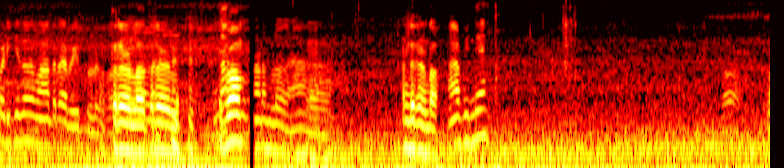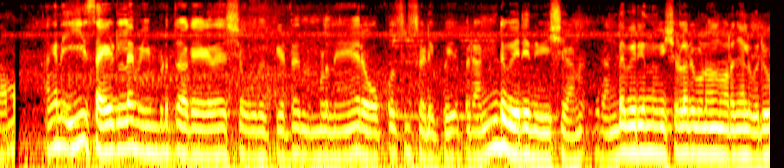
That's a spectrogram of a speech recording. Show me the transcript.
പഠിക്കുന്നത് മാത്രമേ അറിയത്തുള്ളൂ. അത്രേ ഉള്ളു അത്രേ ഉള്ളു. ഇപ്പം ആ. ആ, കണ്ടിട്ടുണ്ടോ? പിന്നെ? അങ്ങനെ ഈ സൈഡിലെ മീൻപിടുത്തമൊക്കെ ഏകദേശം ഒതുക്കിയിട്ട് നമ്മൾ നേരെ ഓപ്പോസിറ്റ് സൈഡിൽ പോയി. ഇപ്പോൾ രണ്ട് പേര് ഇന്ന് വീശുകയാണ്. രണ്ട് പേര് ഇന്ന് വീശുള്ളൊരു ഗുണമെന്ന് പറഞ്ഞാൽ ഒരു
